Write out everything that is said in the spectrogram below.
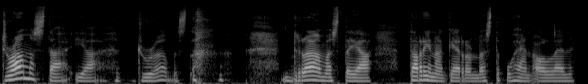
Draamasta ja draamasta, draamasta ja tarinankerronnasta puheen ollen,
